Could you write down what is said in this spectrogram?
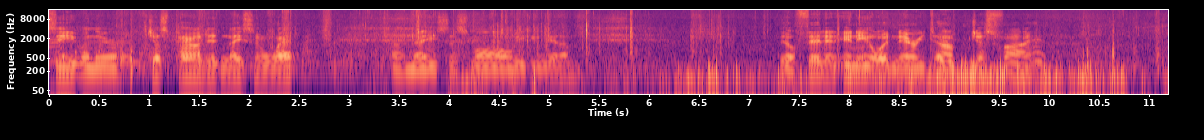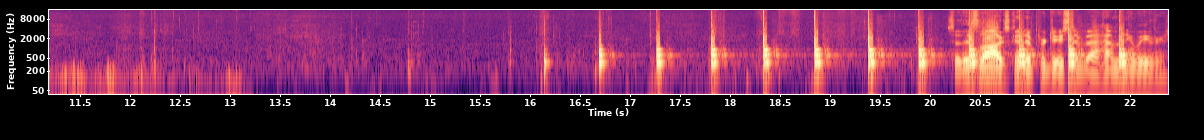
See when they're just pounded, nice and wet, how nice and small we can get them. They'll fit in any ordinary tub just fine. So this log's gonna produce about how many weavers?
